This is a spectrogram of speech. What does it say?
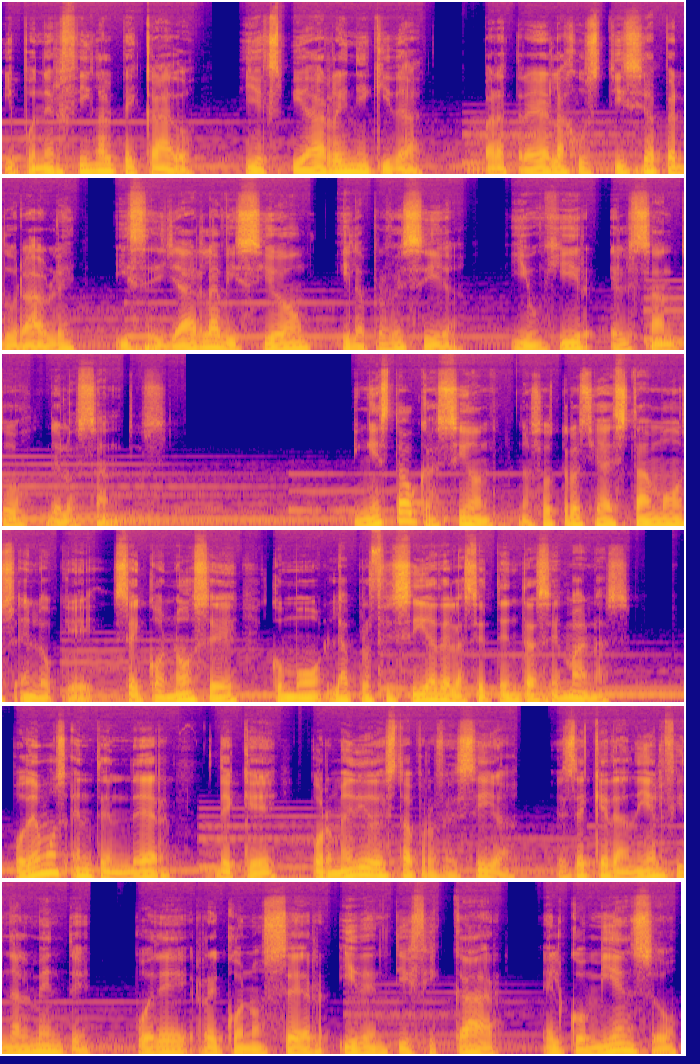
y poner fin al pecado y expiar la iniquidad, para traer la justicia perdurable y sellar la visión y la profecía y ungir el santo de los santos. En esta ocasión, nosotros ya estamos en lo que se conoce como la profecía de las 70 semanas. Podemos entender de que por medio de esta profecía es de que Daniel finalmente puede reconocer, identificar el comienzo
